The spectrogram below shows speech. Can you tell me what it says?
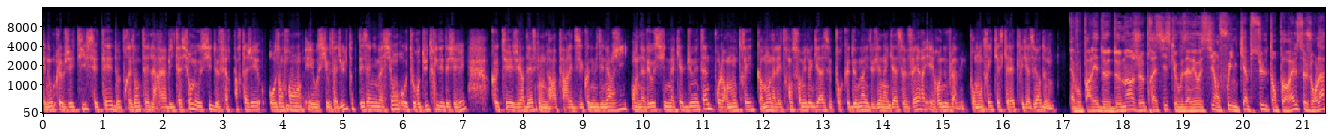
Et donc, l'objectif, c'était de présenter la réhabilitation, mais aussi de faire partager aux enfants et aussi aux adultes des animations autour du tri des déchets. Côté GRDF, on leur a parlé des économies d'énergie. On avait aussi une maquette biométhane pour leur montrer comment on allait transformer le gaz pour que demain il devienne un gaz vert et renouvelable. Pour montrer qu'est-ce qu'allait Vous parlez de demain, je précise que vous avez aussi enfoui une capsule temporelle ce jour-là.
